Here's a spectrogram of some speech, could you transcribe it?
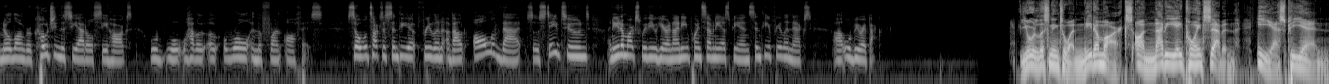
no longer coaching the Seattle Seahawks, will, will have a, a role in the front office. So we'll talk to Cynthia Frelund about all of that. So stay tuned. Anita Marks with you here on 98.7 ESPN. Cynthia Frelund next. Uh, we'll be right back. You're listening to Anita Marks on 98.7 ESPN.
